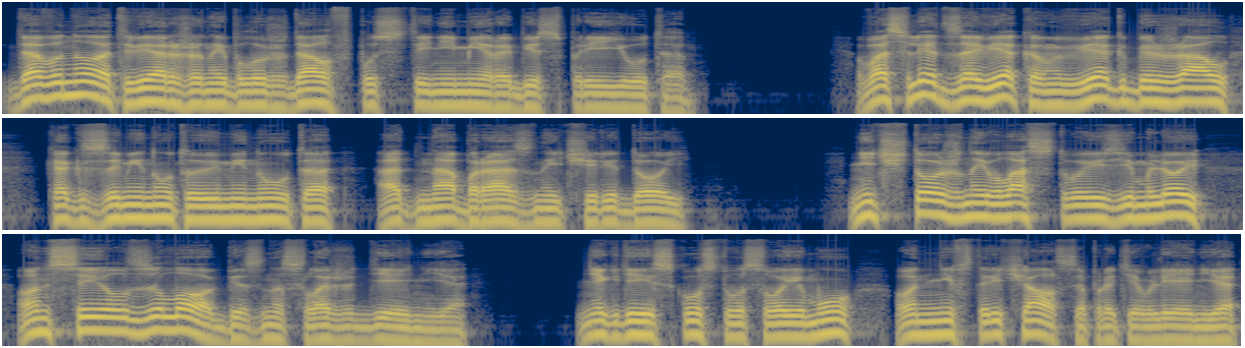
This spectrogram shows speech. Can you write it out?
Давно отверженный блуждал в пустыне мира без приюта. Вослед за веком век бежал, как за минутую минута, однообразной чередой. Ничтожный властвуя землей — он сеял зло без наслаждения. Нигде искусству своему он не встречал сопротивления,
